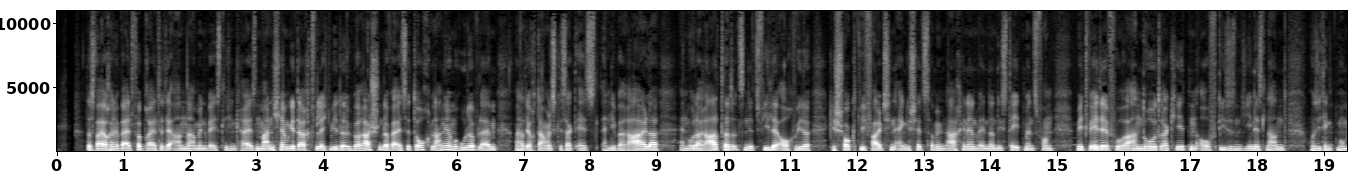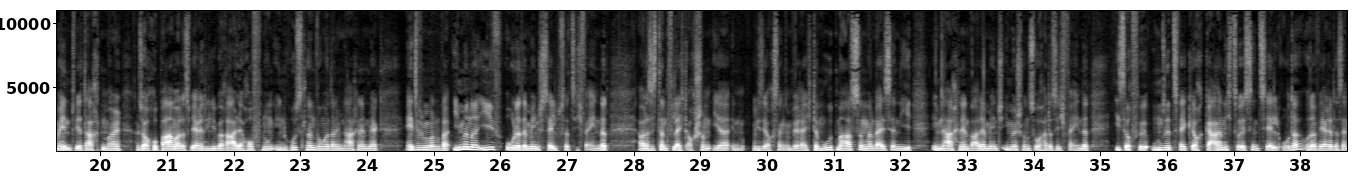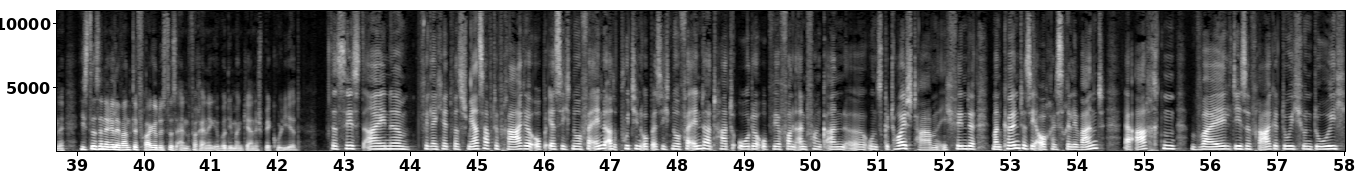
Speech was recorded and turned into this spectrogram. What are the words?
Das war ja auch eine weit verbreitete Annahme in westlichen Kreisen. Manche haben gedacht, vielleicht wird er überraschenderweise doch lange am Ruder bleiben. Man hat ja auch damals gesagt, er ist ein Liberaler, ein Moderator. Da sind jetzt viele auch wieder geschockt, wie falsch ihn eingeschätzt haben im Nachhinein, wenn dann die Statements von Medvedev, wo er androht, Raketen auf dieses und jenes Land, wo man sich denkt, Moment, wir dachten mal, also auch Obama, das wäre die liberale Hoffnung in Russland, wo man dann im Nachhinein merkt, entweder man war immer naiv oder der Mensch selbst hat sich verändert. Aber das ist dann vielleicht auch schon eher, in, wie Sie auch sagen, im Bereich der Mutmaßung. Man weiß ja nie, im Nachhinein war der Mensch immer schon so, hat er sich verändert. Ist auch für unsere Zwecke auch gar nicht so essentiell, oder? Oder wäre das eine, ist das eine relevante Frage oder ist das einfach eine, über die man gerne spekuliert? Das ist eine vielleicht etwas schmerzhafte Frage, ob er sich nur verändert, also Putin, ob er sich nur verändert hat oder ob wir von Anfang an äh, uns getäuscht haben. Ich finde, man könnte sie auch als relevant erachten, weil diese Frage durch und durch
